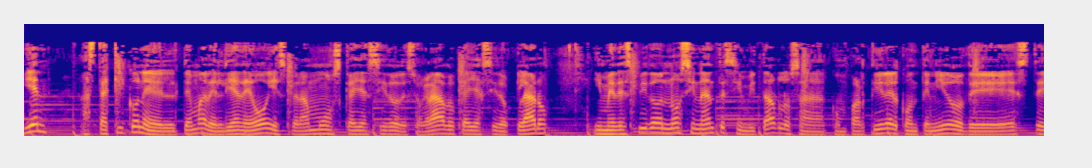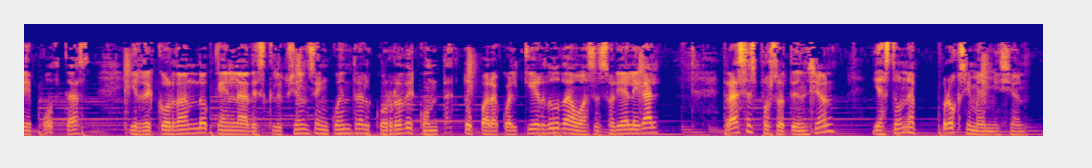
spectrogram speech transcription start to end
Bien, hasta aquí con el tema del día de hoy. Esperamos que haya sido de su agrado, que haya sido claro. Y me despido no sin antes invitarlos a compartir el contenido de este podcast y recordando que en la descripción se encuentra el correo de contacto para cualquier duda o asesoría legal. Gracias por su atención y hasta una próxima emisión.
